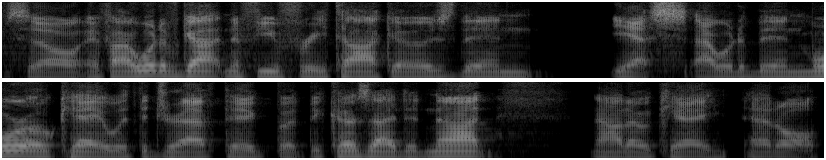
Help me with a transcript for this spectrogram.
So if I would have gotten a few free tacos, then yes, I would have been more okay with the draft pick. But because I did not, not okay at all.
